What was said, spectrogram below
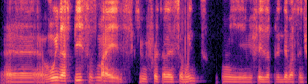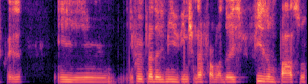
é, ruim nas pistas, mas que me fortaleceu muito, me, me fez aprender bastante coisa. E, e fui para 2020 na Fórmula 2, fiz um passo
